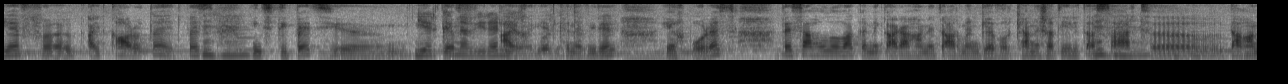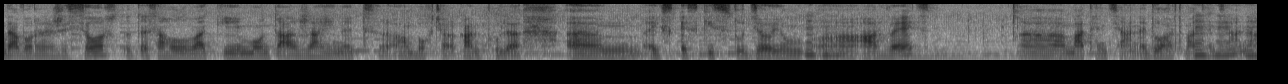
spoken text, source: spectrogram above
եւ այդ կարոտը այդպես ինձ ստիպեց երկը նվիրել այո երկը նվիրել եղբորս տեսահոլովակը նկարահանեց Արմեն Գևորքյանը շատ երիտասարդ տաղանդավոր ռեժիսոր տեսահոլովակի մոնտաժային այդ ամբողջական փուլը էսկիզ ստուդիոյում արվեց Մաթենցյան Էդուարդ Մաթենցյանը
